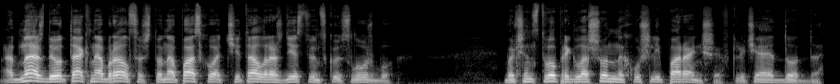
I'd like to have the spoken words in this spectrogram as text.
Однажды он так набрался, что на Пасху отчитал рождественскую службу». Большинство приглашенных ушли пораньше, включая Додда,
